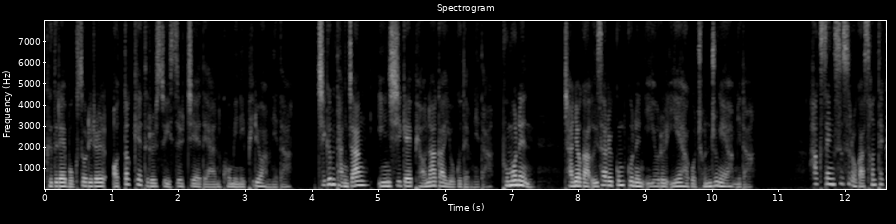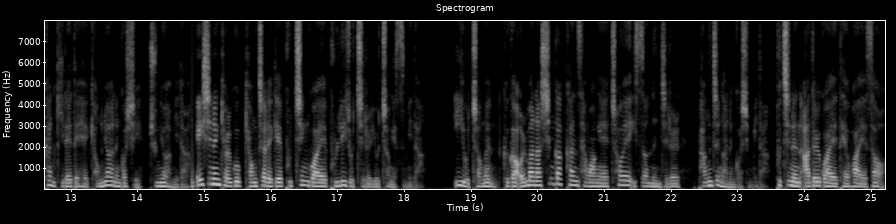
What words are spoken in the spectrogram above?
그들의 목소리를 어떻게 들을 수 있을지에 대한 고민이 필요합니다. 지금 당장 인식의 변화가 요구됩니다. 부모는 자녀가 의사를 꿈꾸는 이유를 이해하고 존중해야 합니다. 학생 스스로가 선택한 길에 대해 격려하는 것이 중요합니다. A씨는 결국 경찰에게 부친과의 분리 조치를 요청했습니다. 이 요청은 그가 얼마나 심각한 상황에 처해 있었는지를 방증하는 것입니다. 부친은 아들과의 대화에서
